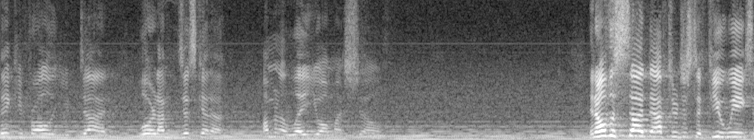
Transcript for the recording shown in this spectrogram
thank you for all that you've done, Lord. I'm just gonna, I'm gonna lay you on my shelf." And all of a sudden, after just a few weeks,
